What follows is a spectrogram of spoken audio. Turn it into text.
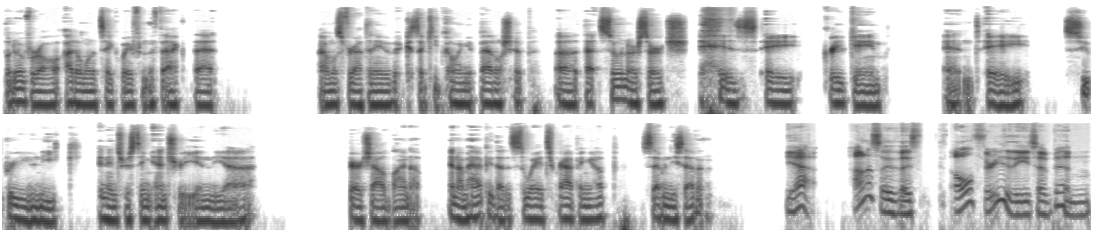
But overall, I don't want to take away from the fact that I almost forgot the name of it because I keep calling it Battleship. Uh, that Sonar Search is a great game and a super unique and interesting entry in the uh, Fairchild lineup. And I'm happy that it's the way it's wrapping up 77. Yeah. Honestly, those all three of these have been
